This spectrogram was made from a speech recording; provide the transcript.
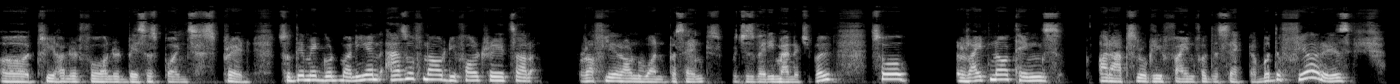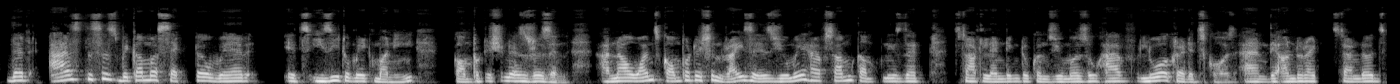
uh, 300, 400 basis points spread. So they make good money. And as of now, default rates are roughly around 1%, which is very manageable. So right now things are absolutely fine for the sector. But the fear is that as this has become a sector where it's easy to make money, competition has risen. And now once competition rises, you may have some companies that start lending to consumers who have lower credit scores and their underwriting standards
